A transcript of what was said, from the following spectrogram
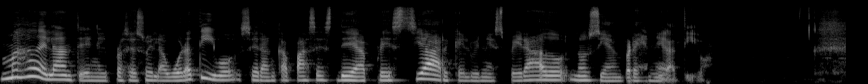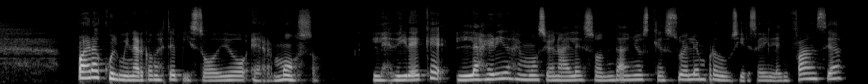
Más adelante en el proceso elaborativo serán capaces de apreciar que lo inesperado no siempre es negativo. Para culminar con este episodio hermoso, les diré que las heridas emocionales son daños que suelen producirse en la infancia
